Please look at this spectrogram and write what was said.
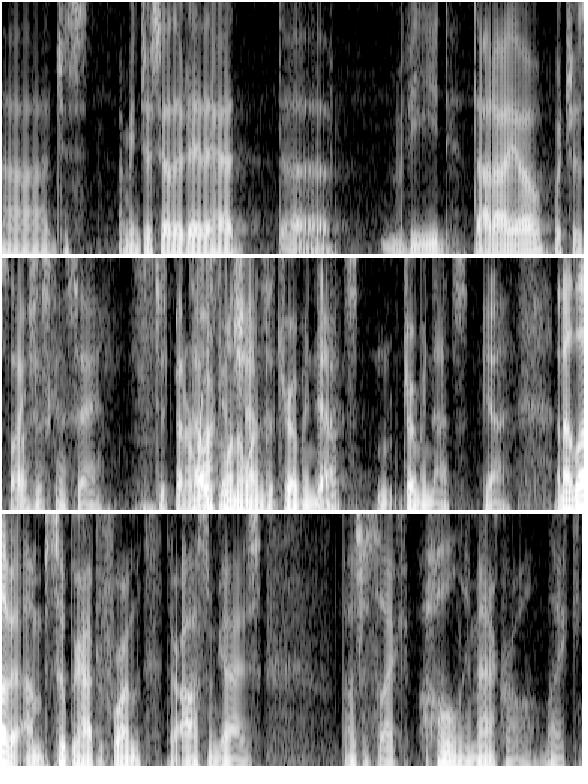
Uh, just, I mean, just the other day they had uh, Veed.io, which is like I was just gonna say. just been a that was one of the ones that drove me Yeah. nuts. Drove me nuts. Yeah, and I love it. I'm super happy for them. They're awesome guys. But I was just like, holy mackerel! Like,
